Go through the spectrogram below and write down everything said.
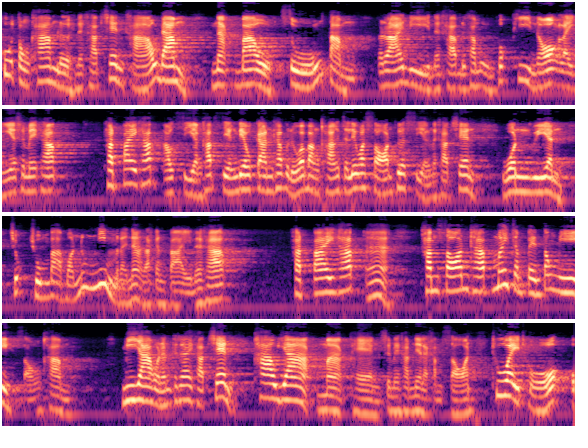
คู่ตรงข้ามเลยนะครับ เช่นขาวดำหนักเบา สูงต่ำร้ายดีนะครับ หรือคำอื่นพวกพี่น้องอะไรเงี้ยใช่ไหมครับ ถัดไปครับเอาเสียงครับเสียงเดียวกันครับ หรือว่าบางครั้งจะเรียกว่าซ้อนเพื่อเสียงนะครับ เช่น วนเวียน ชุกชุมบ้าบอลนุ่มนิ่มอะไรน่ารักกันไปนะครับ ถัดไปครับอ่าคำซ้อนครับไม่จำเป็นต้องมีสองคำ มียาวกว่านั้นก็ได้ครับ เช่น ข้าวยากหมากแพงใช่ไหมครับเนี่ยแหละคำซ้อน ถ้วยโถ โอ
